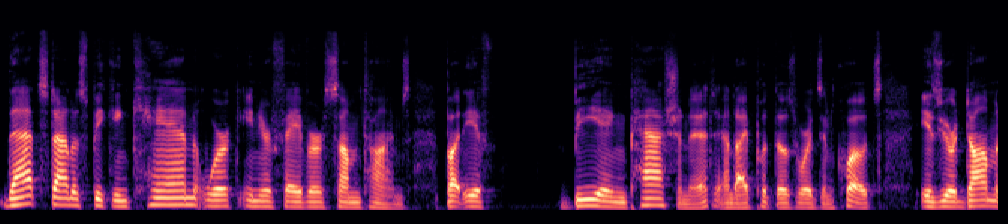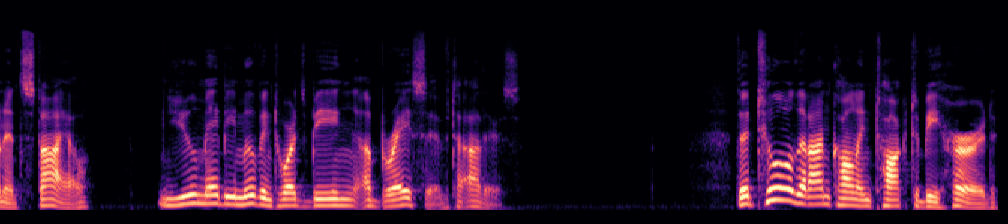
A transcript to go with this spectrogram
That style of speaking can work in your favor sometimes, but if being passionate, and I put those words in quotes, is your dominant style, you may be moving towards being abrasive to others. The tool that I'm calling Talk to Be Heard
